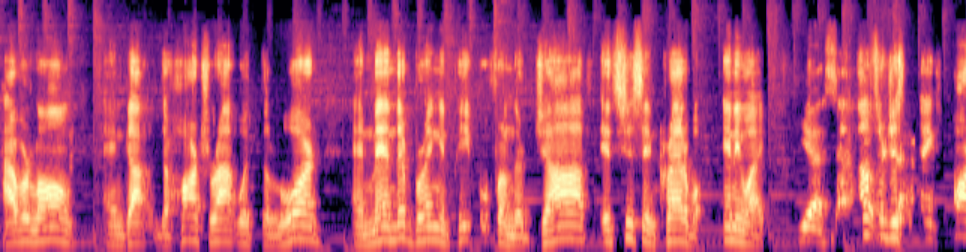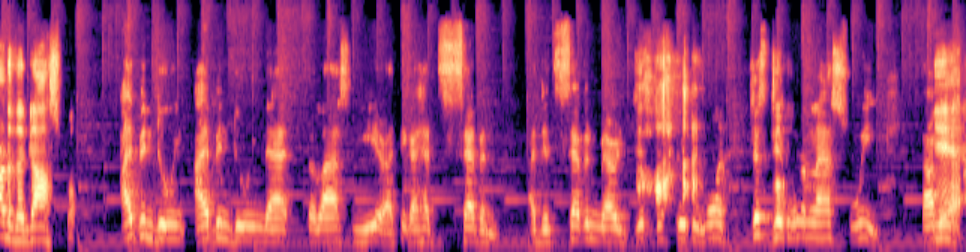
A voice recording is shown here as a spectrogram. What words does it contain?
however long and got their hearts right with the lord and man they're bringing people from their jobs it's just incredible anyway Yes. those are just things part of the gospel. I've been doing I've been doing that the last year. I think I had seven. I did seven marriage. Just, just did one. Just did one last week. I mean, Yeah.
